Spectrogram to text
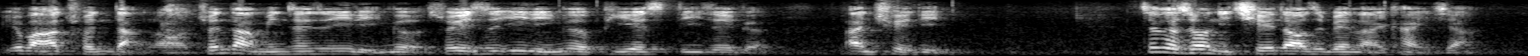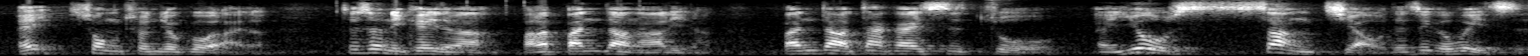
有把它存档了，存档名称是一零二，所以是一零二 PSD 这个，按确定。这个时候你切到这边来看一下，哎，宋春就过来了。这时候你可以怎么样，把它搬到哪里了？搬到大概是左呃右上角的这个位置。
